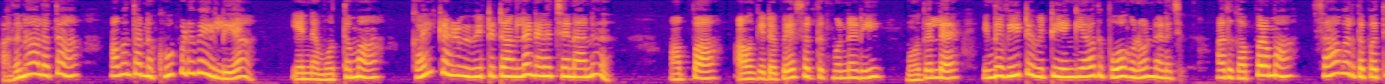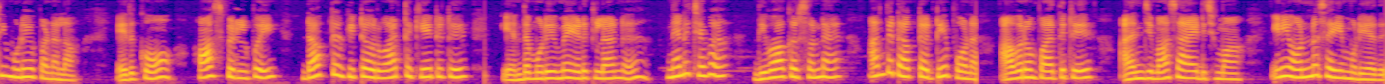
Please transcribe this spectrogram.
அதனால தான் அவன் தன்னை கூப்பிடவே இல்லையா? என்னை மொத்தமாக கை கழுவி விட்டுட்டான்ல நினைச்சேன் நான். அப்பா அவன்கிட்ட பேசுறதுக்கு முன்னாடி முதல்ல இந்த வீட்டை விட்டு எங்கேயாவது போகணும்னு நினச்சேன் அதுக்கப்புறமா சாவரத்தை பற்றி முடிவு பண்ணலாம். எதுக்கும் ஹாஸ்பிட்டல் போய் டாக்டர் கிட்ட ஒரு வார்த்தை கேட்டுட்டு எந்த முடிவுமே எடுக்கலான்னு நினைச்சவ திவாகர் சொன்ன அந்த டாக்டர்கிட்டே போனேன் அவரும் பார்த்துட்டு அஞ்சு மாதம் ஆயிடுச்சுமா. இனி ஒன்றும் செய்ய முடியாது.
